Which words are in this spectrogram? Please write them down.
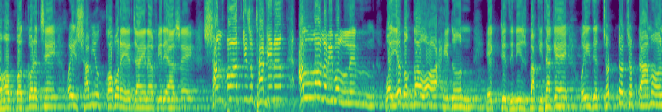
মহব্বত করেছে, ওই স্বামীও কবরে যায় না, ফিরে আসে। সম্পদ কিছু থাকে না। আল্লাহ নবী বললেন ওয়াহিদুন। একটি জিনিস বাকি থাকে, ওই যে ছোট্ট ছোট্ট আমল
